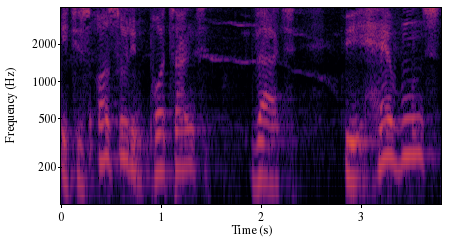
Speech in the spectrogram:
it is also important that the heavens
